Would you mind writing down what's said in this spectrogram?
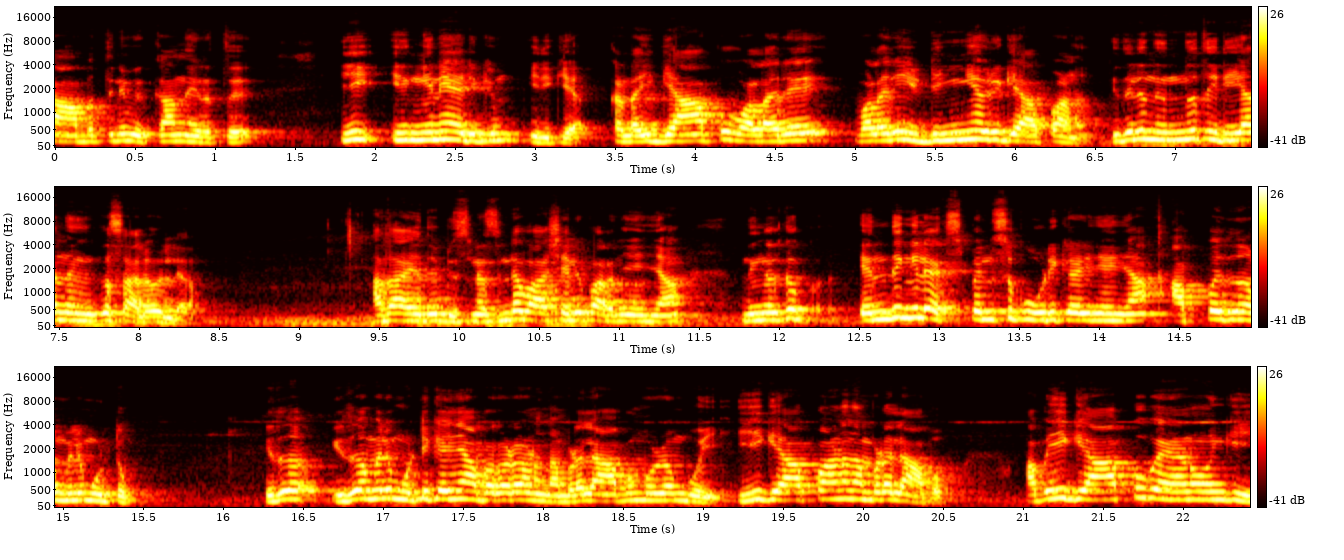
ലാഭത്തിന് വിൽക്കാൻ നേരത്ത് ഈ ഇങ്ങനെയായിരിക്കും ഇരിക്കുക. കണ്ട ഈ ഗ്യാപ്പ് വളരെ വളരെ ഇടുങ്ങിയ ഒരു ഗ്യാപ്പാണ് ഇതിൽ നിന്ന് തിരിയാൻ നിങ്ങൾക്ക് സ്ഥലമില്ല. അതായത് ബിസിനസ്സിന്റെ ഭാഷയിൽ പറഞ്ഞു കഴിഞ്ഞാൽ നിങ്ങൾക്ക് എന്തെങ്കിലും എക്സ്പെൻസ് കൂടിക്കഴിഞ്ഞ് കഴിഞ്ഞാൽ അപ്പോൾ ഇത് തമ്മിൽ മുട്ടും. ഇത് ഇത് തമ്മിൽ മുട്ടിക്കഴിഞ്ഞാൽ അപകടമാണ്. നമ്മുടെ ലാഭം മുഴുവൻ പോയി. ഈ ഗ്യാപ്പാണ് നമ്മുടെ ലാഭം. അപ്പോൾ ഈ ഗ്യാപ്പ് വേണമെങ്കിൽ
